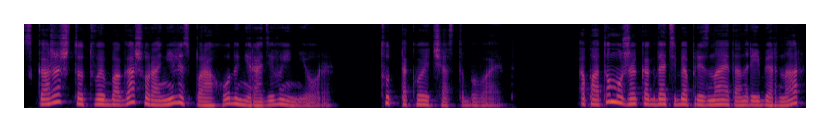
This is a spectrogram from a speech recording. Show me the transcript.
Скажешь, что твой багаж уронили с парохода нерадивые ньоры. Тут такое часто бывает. А потом уже, когда тебя признает Анри Бернар,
